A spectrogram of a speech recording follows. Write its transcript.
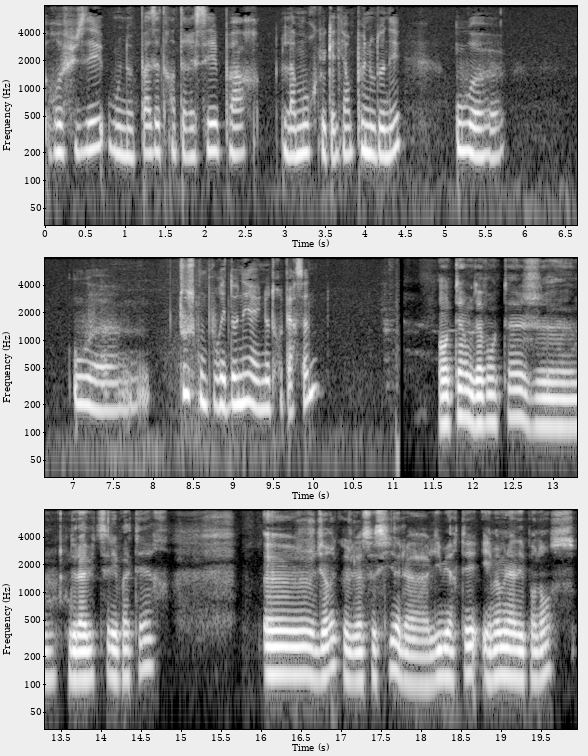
refuser ou ne pas être intéressé par l'amour que quelqu'un peut nous donner ou, euh, ou euh, tout ce qu'on pourrait donner à une autre personne. En termes d'avantages de la vie de célibataire, je dirais que je l'associe à la liberté et même à l'indépendance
